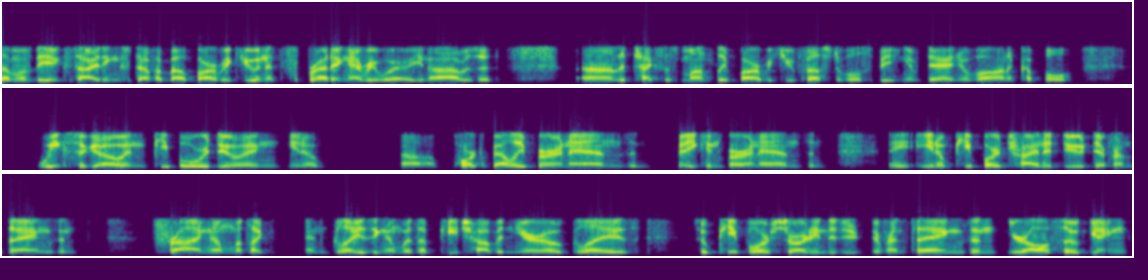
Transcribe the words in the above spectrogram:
some of the exciting stuff about barbecue, and it's spreading everywhere. You know, I was at uh, the Texas Monthly Barbecue Festival. Speaking of Daniel Vaughn, a couple weeks ago, and people were doing you know uh, pork belly burn ends and bacon burn ends, and you know people are trying to do different things and frying them with like and glazing them with a peach habanero glaze. So people are starting to do different things, and you're also getting,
